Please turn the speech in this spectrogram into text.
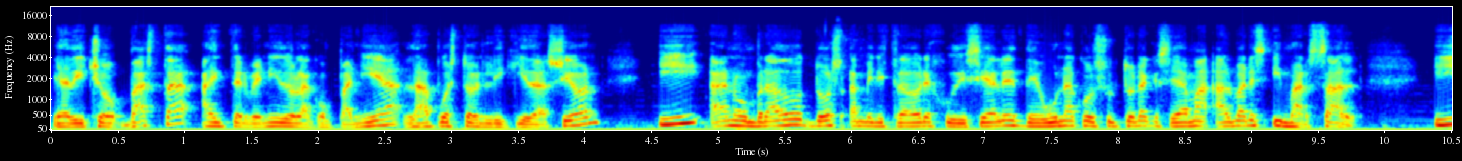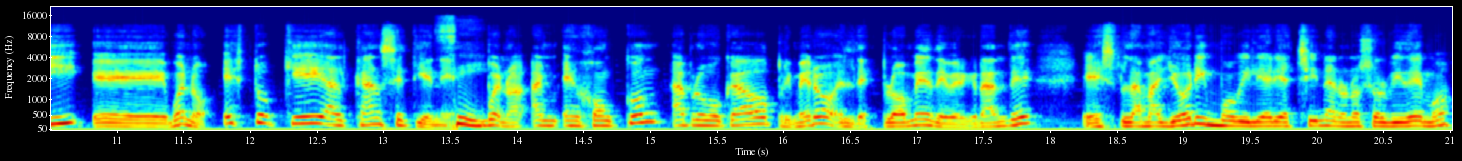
Y ha dicho basta, ha intervenido la compañía, la ha puesto en liquidación y ha nombrado dos administradores judiciales de una consultora que se llama Álvarez y Marsal. Y eh, bueno, ¿esto qué alcance tiene? Sí. Bueno, en, en Hong Kong ha provocado primero el desplome de Evergrande, es la mayor inmobiliaria china, no nos olvidemos.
